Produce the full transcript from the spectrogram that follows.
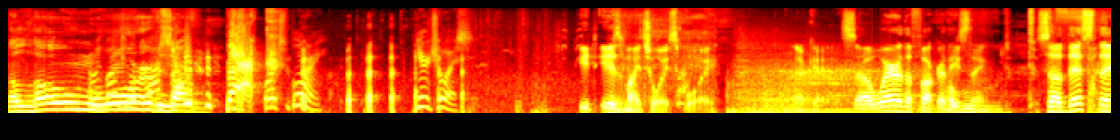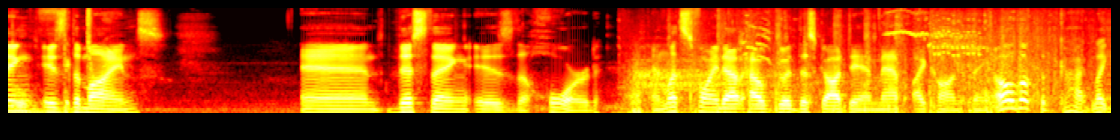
The lone Are back. we going to the dwarves Black are exploring. Your choice. It is my choice, boy. Okay, so where the fuck are these things? So this thing is the mines, and this thing is the horde. And let's find out how good this goddamn map icon thing. Oh, look, the God, like,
